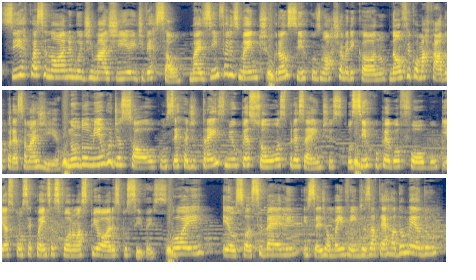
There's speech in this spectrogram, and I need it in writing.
Circo é sinônimo de magia e diversão, mas infelizmente o Gran Circus norte-americano não ficou marcado por essa magia. Num domingo de sol, com cerca de 3 mil pessoas presentes, o circo pegou fogo e as consequências foram as piores possíveis. Oi, eu sou a Cibele e sejam bem-vindos à Terra do Medo.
